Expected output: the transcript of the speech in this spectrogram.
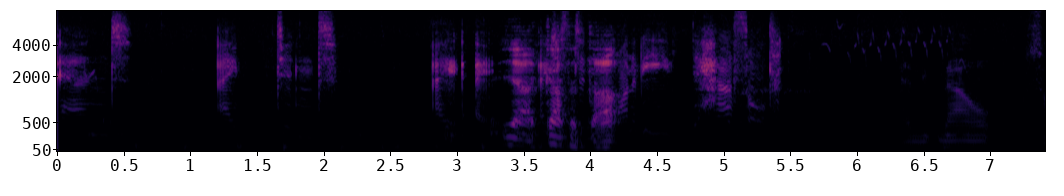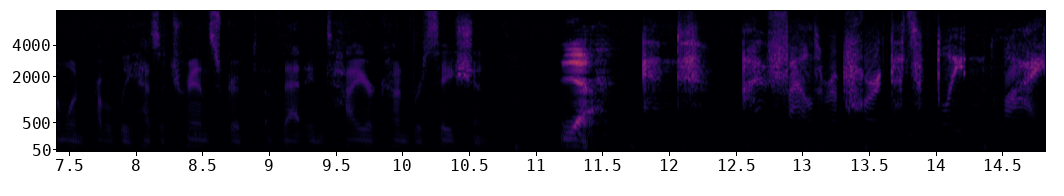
and I didn't. I, I Yeah, I I just gathered didn't that. want to be hassled. And now someone probably has a transcript of that entire conversation. Yeah. And I've filed a report that's a blatant lie.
